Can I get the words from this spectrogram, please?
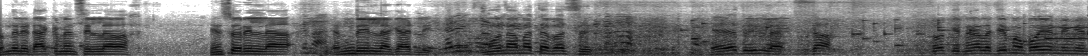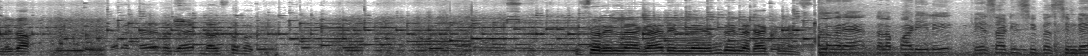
ಒಂದಲ್ಲಿ ಡಾಕ್ಯುಮೆಂಟ್ಸ್ ಇಲ್ಲ ಇನ್ಸೂರ್ ಇಲ್ಲ ಎಂದೂ ಇಲ್ಲ ಗಾಡ್ಲಿ. ಮೂನ ಮತ್ತೆ ಬಸ್. ಏದು ಇಲ್ಲ ಇದಾ. ಓಕೆ ನಾಳೆ ಜಿಮ್ಮ ನಿಂಗೆ ಇದಾ ಟೈರ್ ಗಾಡ್ಲಿ ಹೋಗ್ತೀನಿ ഇൻഷൂർ ഇല്ല ഗാഡി ഇല്ല എന്തും ഇല്ല ഡോക്യുമെന്റ്സ് ഉള്ളവരെ തലപ്പാടിയിൽ K S R T C ബസ്സിന്റെ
